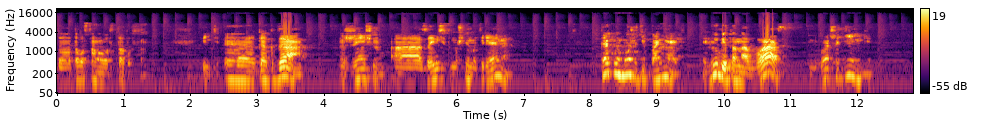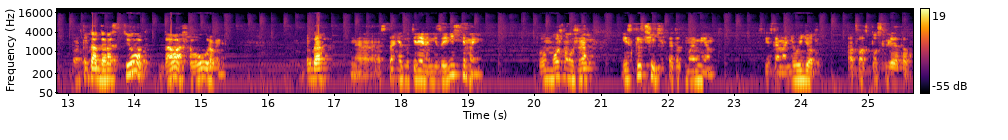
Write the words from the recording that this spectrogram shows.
до того самого статуса. Ведь э, когда женщина а, зависит от мужчины материально, как вы можете понять, любит она вас или ваши деньги? Вот когда дорастет до вашего уровня, когда э, станет материально независимой, то можно уже исключить этот момент, если она не уйдет от вас после этого.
